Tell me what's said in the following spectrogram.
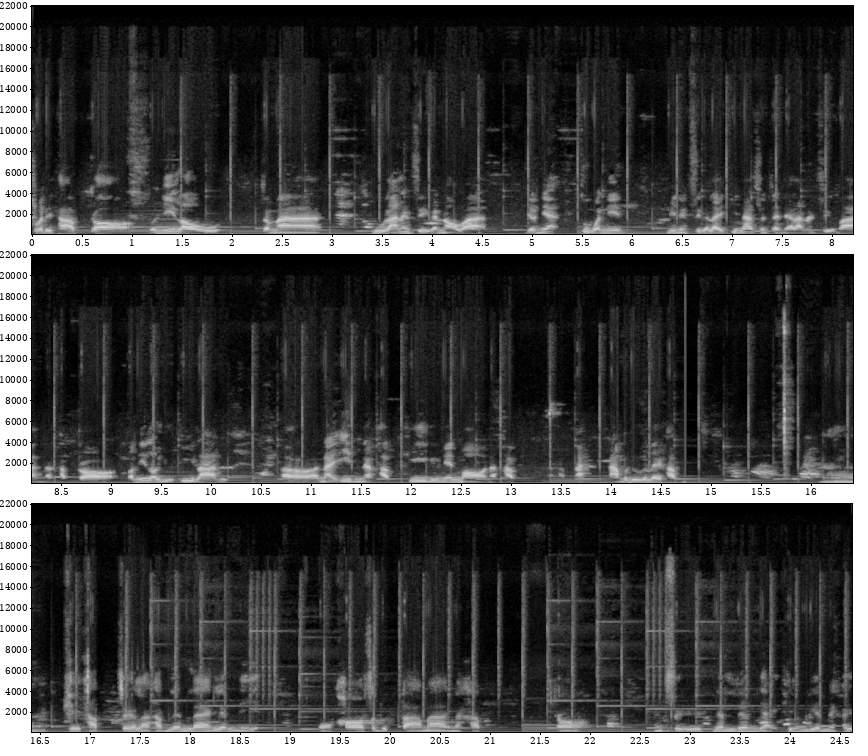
สวัสดีครับก็วันนี้เราจะมาดูร้านหนังสือกันเนาะว่า เดี๋ยวนี้ทุกวันนี้มีหนังสืออะไรที่น่าสนใจในร้านหนังสือบ้างนะครับ ก็ตอนนี้เราอยู่ที่ร้านนายอินนะครับที่ยูเนียนมอลนะครับนะครับอะตามมาดูกันเลยครับอ่าโอเคครับเจอแล้วครับเล่มแรกเล่มนี้หัวข้อสะดุดตามากนะครับ ก็หนังสือเงินเรื่องใหญ่ที่โรงเรียนไม่เคย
